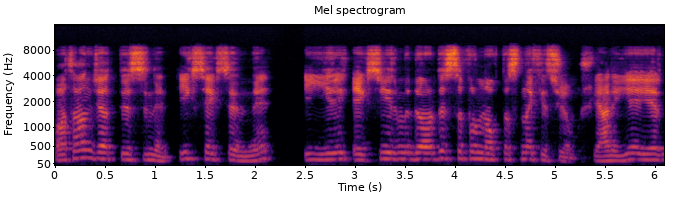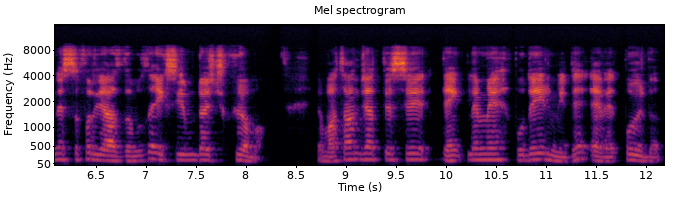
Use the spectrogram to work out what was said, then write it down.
Vatan Caddesi'nin x eksenini eksi 24'e 0 noktasında kesiyormuş. Yani y yerine 0 yazdığımızda eksi 24 çıkıyor mu? E, Vatan Caddesi denklemi bu değil miydi? Evet buydu.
